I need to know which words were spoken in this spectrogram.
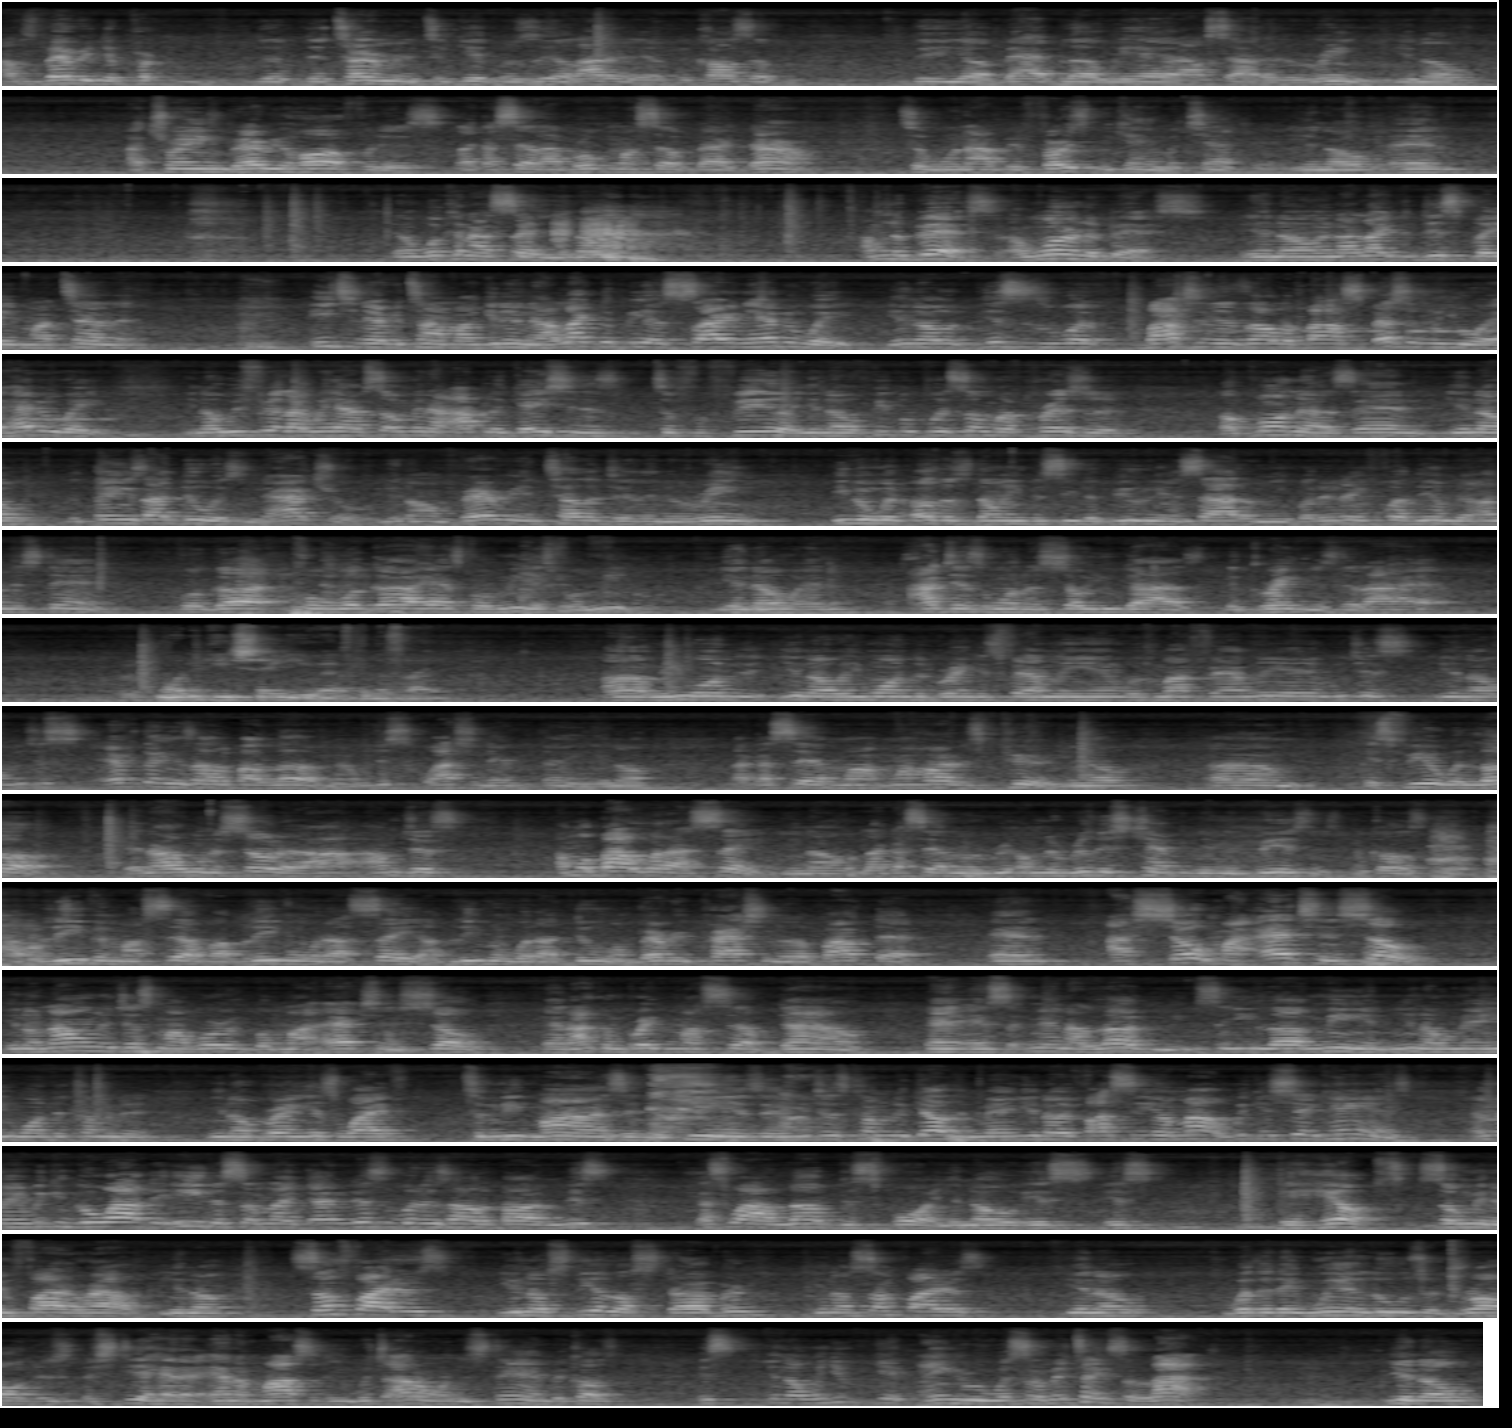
I was very de de determined to get Breazeale out of there because of the uh, bad blood we had outside of the ring. You know, I trained very hard for this. Like I said, I broke myself back down to when I first became a champion. You know, and you know what can I say? You know, I'm the best. I'm one of the best. You know, and I like to display my talent each and every time I get in there. I like to be a sighting heavyweight. You know, this is what boxing is all about, especially when you're a heavyweight. You know, we feel like we have so many obligations to fulfill. You know, people put so much pressure upon us, and you know, the things I do is natural. You know, I'm very intelligent in the ring, even when others don't even see the beauty inside of me. But it ain't for them to understand. For God, for what God has for me is for me. You know, and I just want to show you guys the greatness that I have. What did he say to you after the fight? Um, he wanted, you know, he wanted to bring his family in with my family, and we just, you know, we just everything is all about love now. We're just squashing everything, you know. Like I said, my, my heart is pure, you know. Um, it's filled with love, and I want to show that I, I'm just, I'm about what I say, you know. Like I said, I'm, the, I'm the realest champion in the business because I believe in myself. I believe in what I say. I believe in what I do. I'm very passionate about that, and I show my actions show. You know, not only just my words, but my actions show and I can break myself down and, and say, man, I love you. You see, he loved me, and you know, man, he wanted to come in and you know bring his wife to meet mine and the kids, and we just come together, man. You know, if I see him out, we can shake hands. I mean, we can go out to eat or something like that. And this is what it's all about. And this, that's why I love this sport. You know, it's it's it helps so many fighter out. You know, some fighters, you know, still are stubborn. You know, some fighters, you know, whether they win, lose, or draw, they still had an animosity, which I don't understand because it's, you know, when you get angry with something, it takes a lot, you know,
